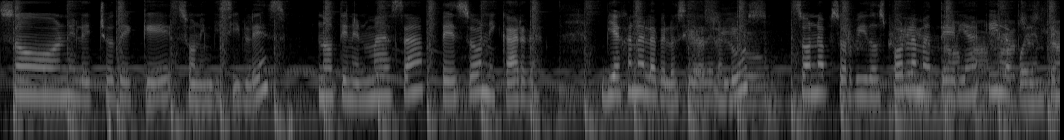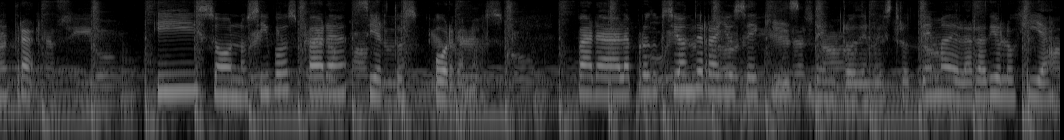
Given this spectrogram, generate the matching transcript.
son el hecho de que son invisibles, no tienen masa, peso ni carga, viajan a la velocidad de la luz, son absorbidos por la materia y la pueden penetrar, y son nocivos para ciertos órganos. Para la producción de rayos X dentro de nuestro tema de la radiología,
